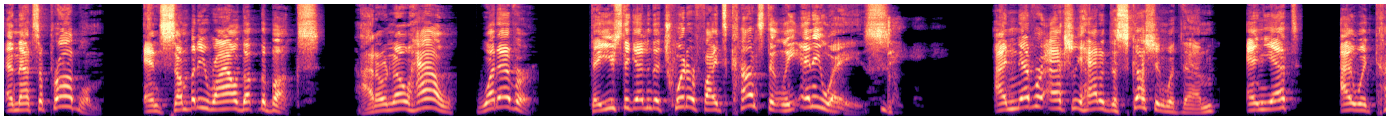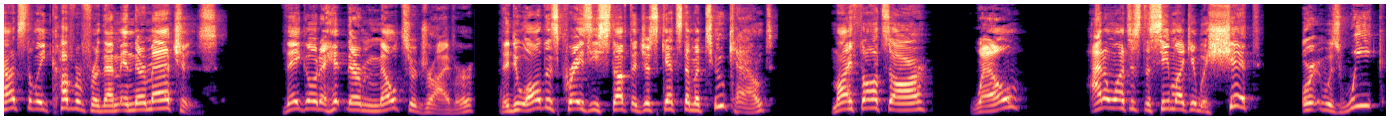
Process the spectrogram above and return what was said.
and that's a problem. And somebody riled up the Bucks. I don't know how. Whatever. They used to get into Twitter fights constantly, anyways. I never actually had a discussion with them, and yet I would constantly cover for them in their matches. They go to hit their Meltzer driver. They do all this crazy stuff that just gets them a two count. My thoughts are well, I don't want this to seem like it was shit, or it was weak,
